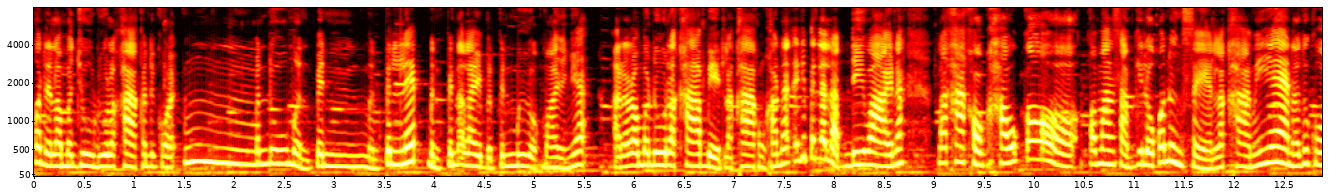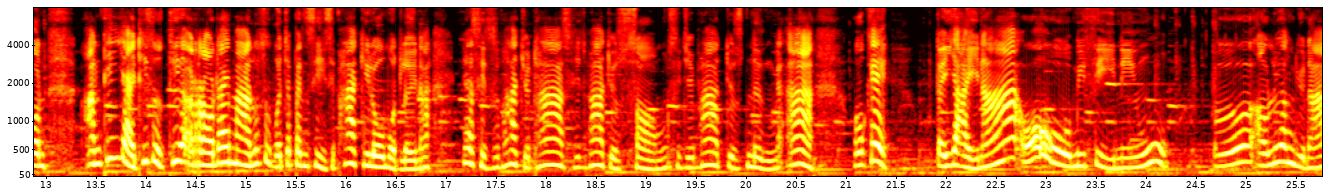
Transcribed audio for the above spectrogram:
ก็เดี๋ยวเรามาดูดูราคากันดีกว่า อืมมันดูเหมือนเป็นเหมือนเป็นเล็บเหมือนเป็นอะไรเหมือนเป็นมือออกมาอย่างเงี้ยอะเดี๋ยวเรามาดูราคาเบสราคาของเขานะอันนี้เป็นระดับ DY นะ ราคาของเขาก็ประมาณ 3กิโลก็1นึ่งแสนราคาไม่แย่นะทุกคน อันที่ใหญ่ที่สุดที่เราได้มารู้สึกว่าจะเป็น 45กิโลหมดเลยนะเนี่ย45.5 45.2 45.1นะอะโอเค แต่ใหญ่นะ โอ้มี4นิ้ว เออ เอาเรื่องอยู่นะ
